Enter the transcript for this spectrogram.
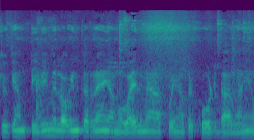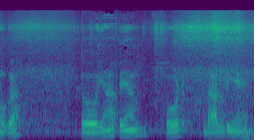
क्योंकि हम टीवी में लॉगिन कर रहे हैं या मोबाइल में, आपको यहाँ पे कोड डालना ही होगा। तो यहाँ पे हम कोड डाल दिए हैं।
